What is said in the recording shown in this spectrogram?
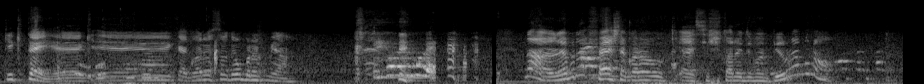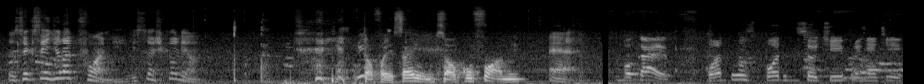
O que que tem? É que, é que agora só deu um branco mesmo. Não, eu lembro da festa, agora essa história do vampiro eu não lembro não. Eu sei que saí de lá com fome, isso eu acho que eu lembro. Então foi isso aí, só com fome. É, Ô, Caio, conta uns podres do seu tio pra gente.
